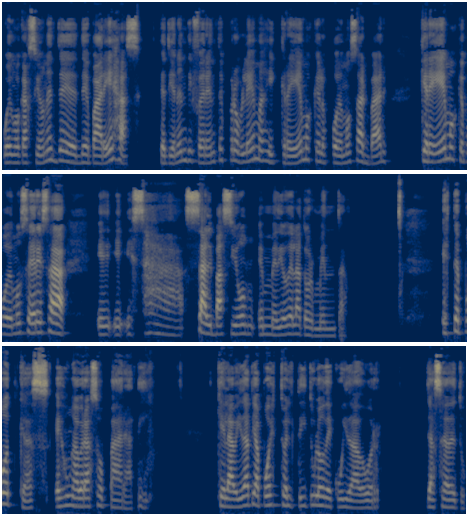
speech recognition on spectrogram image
o en ocasiones de, de parejas que tienen diferentes problemas y creemos que los podemos salvar, creemos que podemos ser esa, e, e, esa salvación en medio de la tormenta. Este podcast es un abrazo para ti, que la vida te ha puesto el título de cuidador, ya sea de tus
